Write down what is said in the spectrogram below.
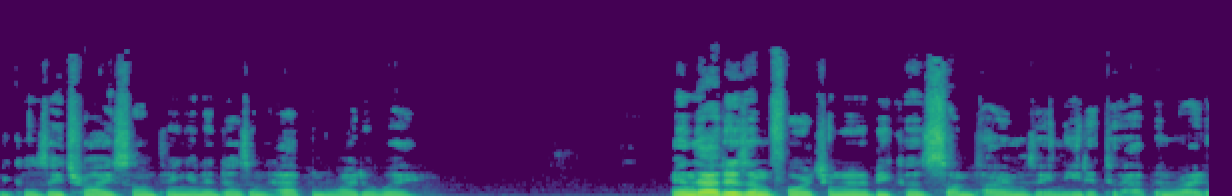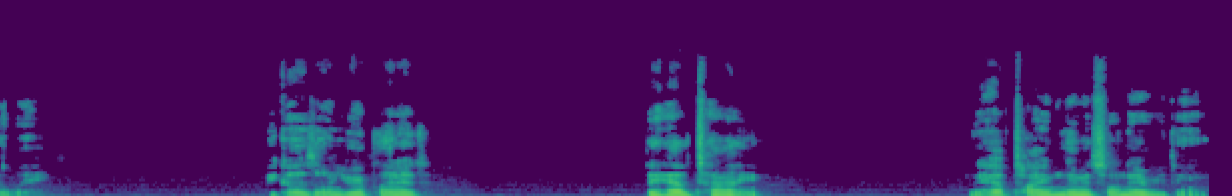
Because they try something and it doesn't happen right away. And that is unfortunate because sometimes they need it to happen right away. Because on your planet, they have time. They have time limits on everything.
